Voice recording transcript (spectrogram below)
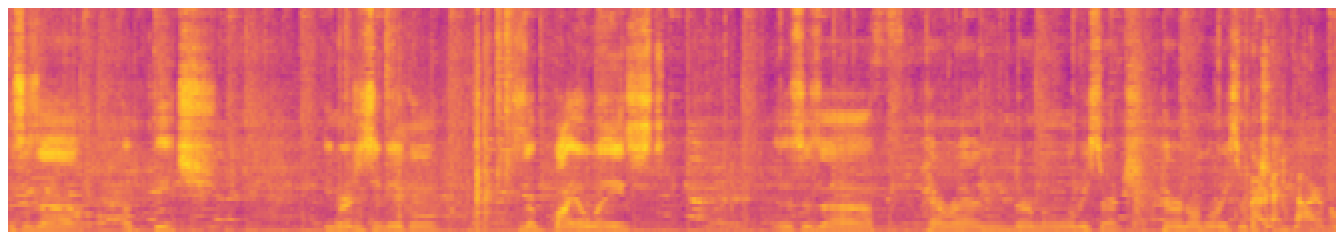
This is a a beach emergency vehicle. This is a bio waste. This is a paranormal research. Paranormal research. Parandarmo.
